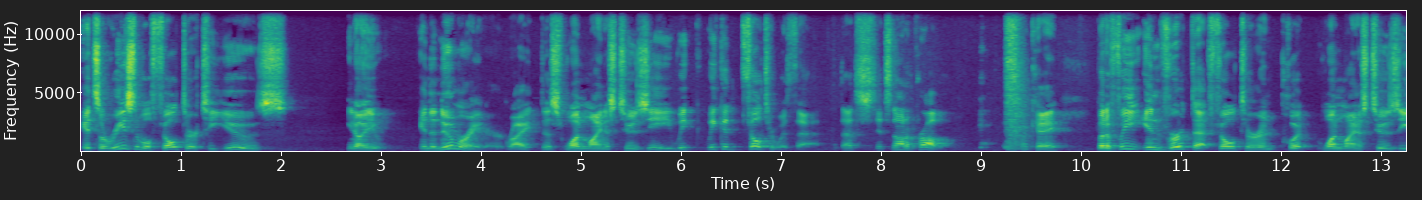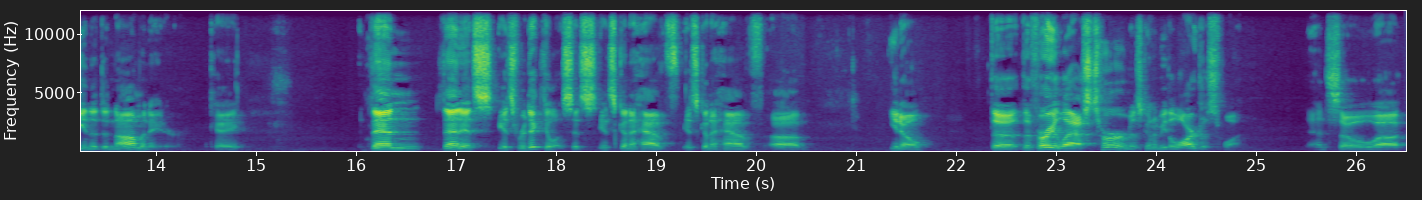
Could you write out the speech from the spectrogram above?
it's a reasonable filter to use. You know, in the numerator, right? This one minus two z, we we could filter with that. That's it's not a problem. Okay, but if we invert that filter and put one minus two z in the denominator, okay, then then it's it's ridiculous. It's it's going to have it's going to have uh, you know the the very last term is going to be the largest one, and so uh,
